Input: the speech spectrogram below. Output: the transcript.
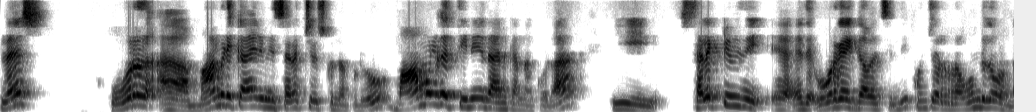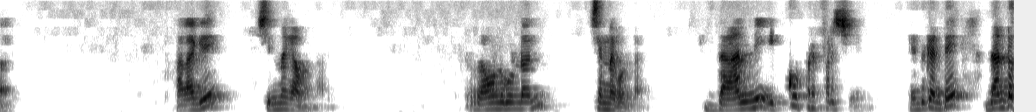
ప్లస్ ఊర మామిడికాయని మీరు సెలెక్ట్ చేసుకున్నప్పుడు మామూలుగా తినేదానికన్నా కూడా ఈ సెలెక్టివ్ది అదే ఊరగాయకి కావాల్సింది కొంచెం రౌండ్గా ఉండాలి. అలాగే చిన్నగా ఉండాలి. రౌండ్గా ఉండాలి చిన్నగా ఉండాలి. దాన్ని ఎక్కువ ప్రిఫర్ చేయండి. ఎందుకంటే దాంట్లో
